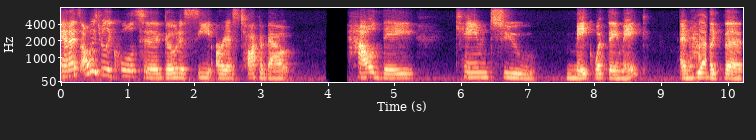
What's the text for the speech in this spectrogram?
and it's always really cool to go to see artists talk about how they came to make what they make and how, Yeah. like the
